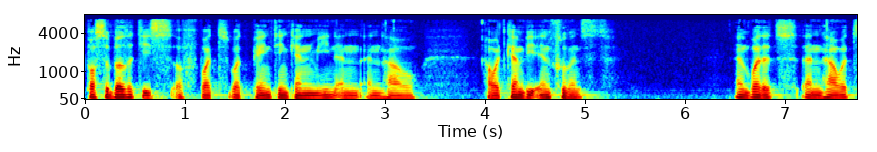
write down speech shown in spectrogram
possibilities of what what painting can mean and and how how it can be influenced and what it and how it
